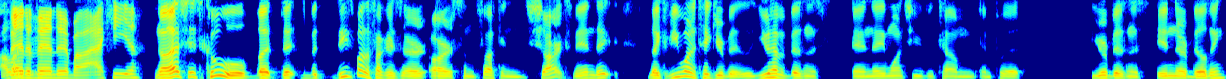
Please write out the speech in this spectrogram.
I Van like der it. Vender by IKEA. No, that's it's cool, but the, but these motherfuckers are are some fucking sharks, man. They like if you want to take your business, you have a business, and they want you to come and put your business in their building.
